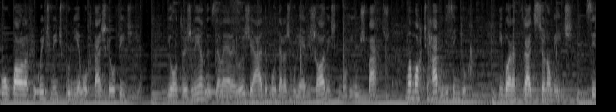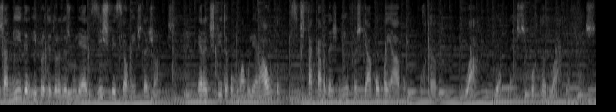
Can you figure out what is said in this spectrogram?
com o qual ela frequentemente punia mortais que a ofendiam. Em outras lendas, ela era elogiada por dar às mulheres jovens que morriam nos partos uma morte rápida e sem dor. Embora tradicionalmente seja amiga e protetora das mulheres, especialmente das jovens. Era descrita como uma mulher alta que se destacava das ninfas que a acompanhavam, portanto, o arco e a flecha, portanto, o arco e a flecha.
